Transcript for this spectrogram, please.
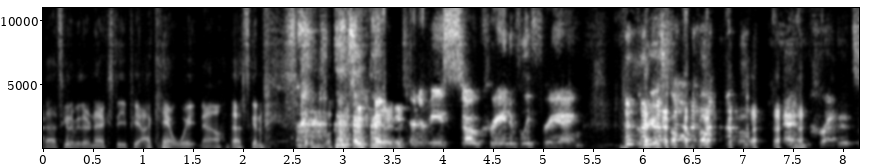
That's gonna be their next EP. I can't wait now. That's gonna be so it's gonna be so creatively freeing. There'll be a song End Credits.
